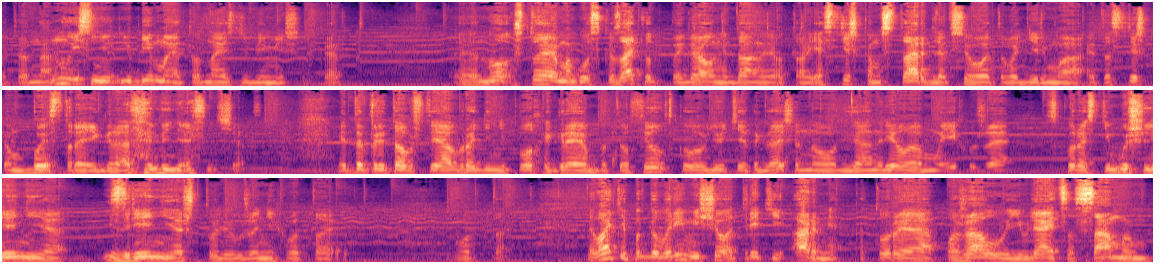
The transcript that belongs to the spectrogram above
Это одна, ну, если не любимая, это одна из любимейших карт. Э, но что я могу сказать, вот поиграл недавно, это, я слишком стар для всего этого дерьма. Это слишком быстрая игра для меня сейчас. Это при том, что я вроде неплохо играю в Battlefield, Call of Duty и так дальше, но для Unreal моих уже скорости мышления и зрения, что ли, уже не хватает. Вот так. Давайте поговорим еще о третьей армии, которая, пожалуй, является самым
